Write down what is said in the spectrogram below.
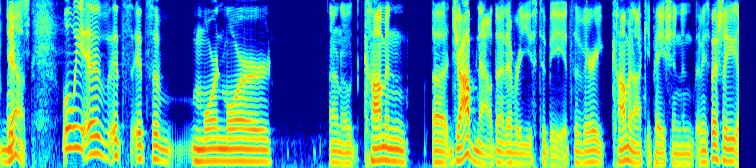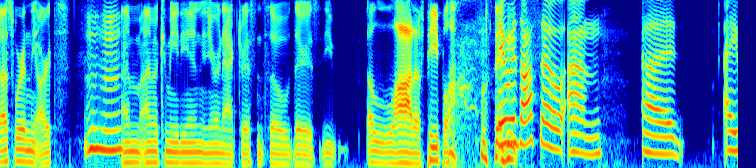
Yeah. Which- Well, we uh, it's it's a more and more I don't know common uh, job now than it ever used to be. It's a very common occupation, and I mean, especially us. We're in the arts. Mm-hmm. I'm I'm a comedian, and you're an actress, and so there's you a lot of people. there was also um uh i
